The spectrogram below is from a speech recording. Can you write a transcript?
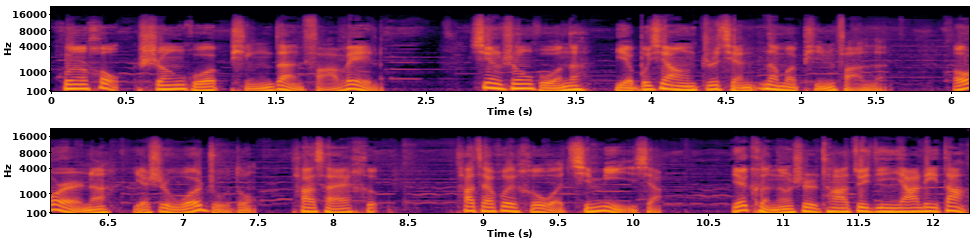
婚后生活平淡乏味了，性生活呢也不像之前那么频繁了，偶尔呢也是我主动，他才和他才会和我亲密一下，也可能是他最近压力大，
